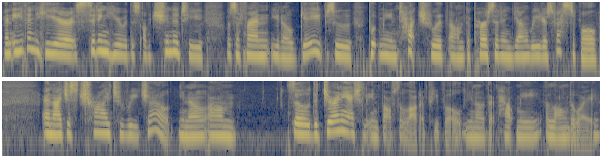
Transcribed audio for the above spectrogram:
And even here, sitting here with this opportunity was a friend, you know, Gabe's, who put me in touch with um, the person in Young Readers Festival. And I just tried to reach out, you know. Um, so the journey actually involves a lot of people, you know, that helped me along the way.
